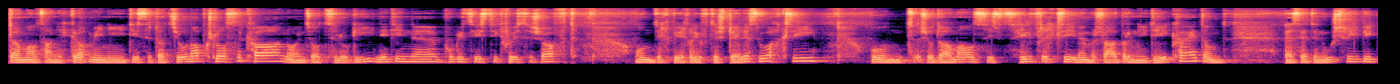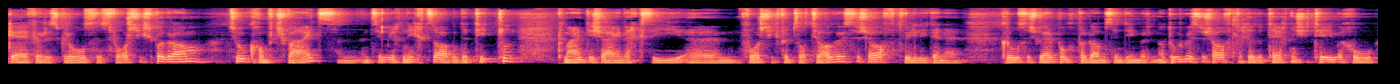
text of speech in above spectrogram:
Damals habe ich gerade meine Dissertation abgeschlossen gehabt, noch in Soziologie, nicht in äh, Publizistikwissenschaft. Und ich bin ein bisschen auf der Stellensuche und schon damals ist es hilfreich gewesen, wenn man selber eine Idee hatte und es hat eine Ausschreibung für ein grosses Forschungsprogramm, Zukunft Schweiz, ein, ein ziemlich nichtssagender Titel. Gemeint ist eigentlich gewesen, ähm, Forschung für die Sozialwissenschaft, weil in diesen grossen Schwerpunktprogrammen sind immer naturwissenschaftliche oder technische Themen gekommen.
